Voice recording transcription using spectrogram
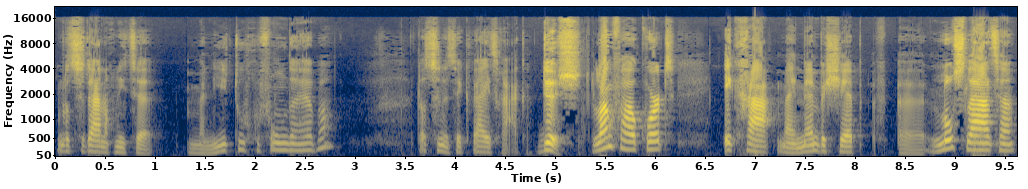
omdat ze daar nog niet de manier toe gevonden hebben, dat ze het weer kwijtraken. Dus, lang verhaal kort, ik ga mijn membership uh, loslaten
